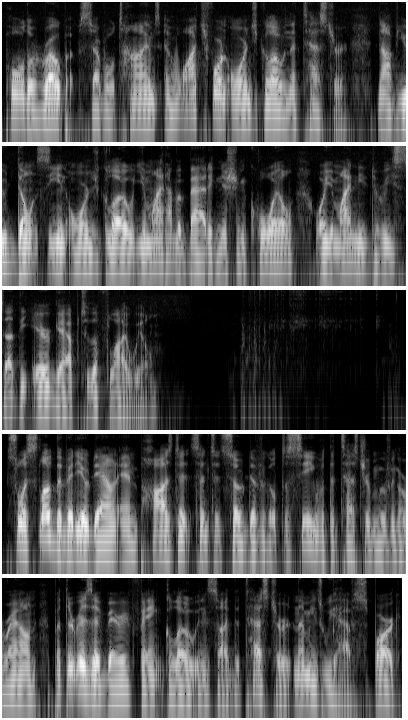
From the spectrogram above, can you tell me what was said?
pull the rope several times, and watch for an orange glow in the tester. Now if you don't see an orange glow, you might have a bad ignition coil, or you might need to reset the air gap to the flywheel. So I slowed the video down and paused it since it's so difficult to see with the tester moving around, but there is a very faint glow inside the tester, and that means we have spark.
